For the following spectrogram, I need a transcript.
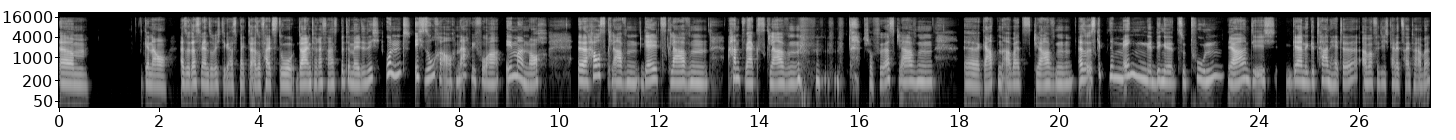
Ähm genau. Also, das wären so wichtige Aspekte. Also, falls du da Interesse hast, bitte melde dich. Und ich suche auch nach wie vor immer noch, äh, Haussklaven, Geldsklaven, Handwerkssklaven, Chauffeursklaven, äh, Gartenarbeitssklaven. Also, es gibt 'ne Menge Dinge zu tun, ja, die ich gerne getan hätte, aber für die ich keine Zeit habe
